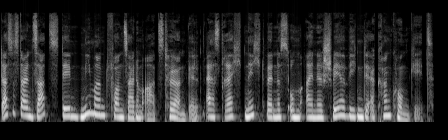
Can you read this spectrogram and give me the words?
Das ist ein Satz, den niemand von seinem Arzt hören will. Erst recht nicht, wenn es um eine schwerwiegende Erkrankung geht.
